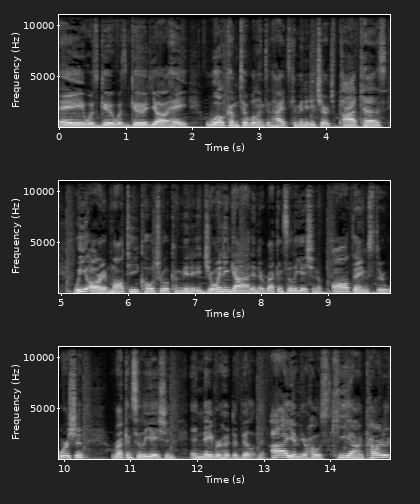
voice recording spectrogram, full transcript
Hey, what's good? What's good, y'all? Hey, welcome to Wellington Heights Community Church podcast. We are a multicultural community joining God in the reconciliation of all things through worship, reconciliation, and neighborhood development. I am your host, Keon Carter.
